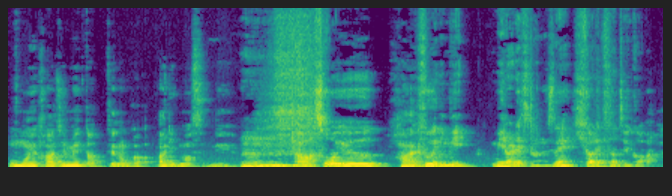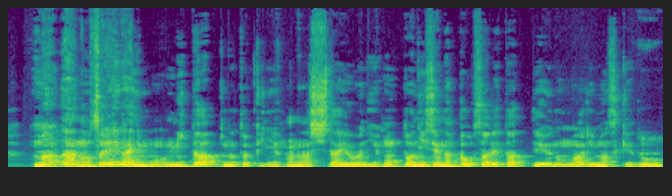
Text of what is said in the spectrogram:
思い始めたっていうのがありますね。うん。ああ、そういうはい。風に見、見られてたんですね。聞かれてたというか。まあ、あの、それ以外にも、ミートアップの時に話したように、本当に背中を押されたっていうのもありますけど、うん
